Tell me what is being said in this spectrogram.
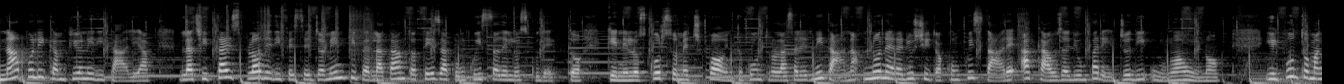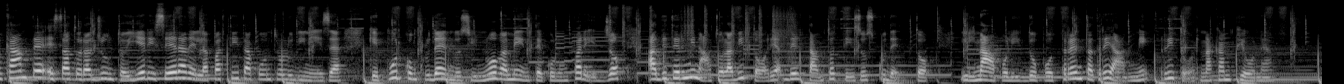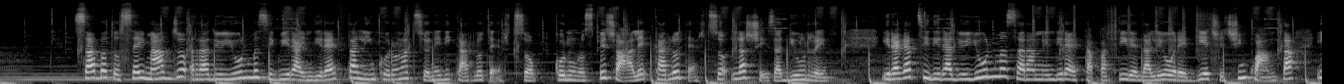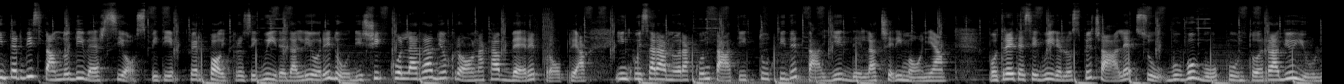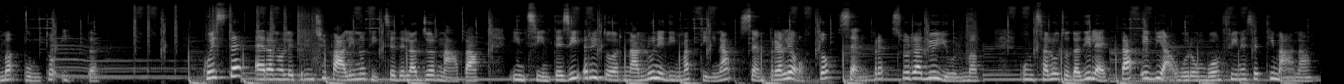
Napoli campione d'Italia. La città esplode di festeggiamenti per la tanto attesa conquista dello scudetto, che nello scorso match point contro la Salernitana non era riuscito a conquistare a causa di un pareggio di 1-1. Il punto mancante è stato raggiunto ieri sera nella partita contro l'Udinese, che pur concludendosi nuovamente con un pareggio ha determinato la vittoria del tanto atteso scudetto. Il Napoli, dopo 33 anni, ritorna campione. Sabato 6 maggio Radio Yulm seguirà in diretta l'incoronazione di Carlo III, con uno speciale Carlo III l'ascesa di un re. I ragazzi di Radio Yulm saranno in diretta a partire dalle ore 10.50 intervistando diversi ospiti, per poi proseguire dalle ore 12 con la radiocronaca vera e propria, in cui saranno raccontati tutti i dettagli della cerimonia. Potrete seguire lo speciale su www.radioyulm.it. Queste erano le principali notizie della giornata. In sintesi, ritorna lunedì mattina, sempre alle 8, sempre su Radio Yulm. Un saluto da Diletta e vi auguro un buon fine settimana.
